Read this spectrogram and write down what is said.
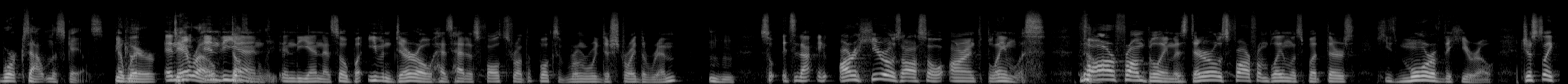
works out in the scales. and where in Darrow the, in the doesn't end, in the end, that's so. But even Darrow has had his faults throughout the books. Of remember, we destroyed the rim. Mm-hmm. So it's not our heroes also aren't blameless. Far from blameless. Darrow's far from blameless, but there's he's more of the hero. Just like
